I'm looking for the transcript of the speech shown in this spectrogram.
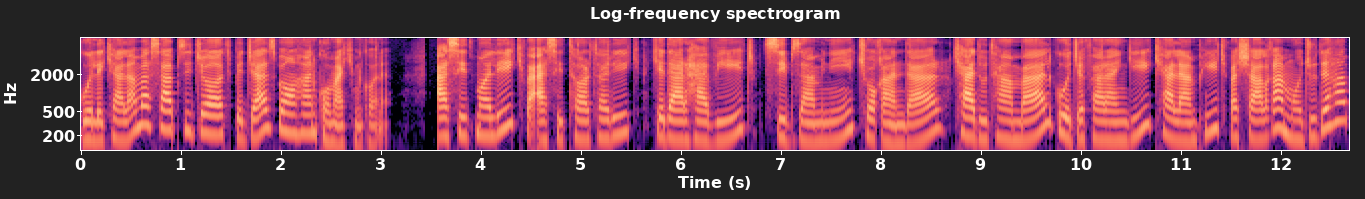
گل کلم و سبزیجات به جذب آهن کمک می‌کنه. اسید مالیک و اسید تارتاریک که در هویج، سیب زمینی، چغندر، کدو تنبل، گوجه فرنگی، کلمپیچ و شلغم موجوده هم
